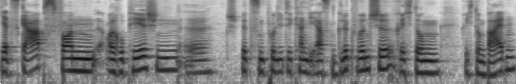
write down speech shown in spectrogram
Jetzt gab es von europäischen äh, Spitzenpolitikern die ersten Glückwünsche Richtung, Richtung Biden.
